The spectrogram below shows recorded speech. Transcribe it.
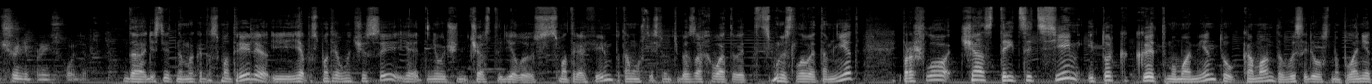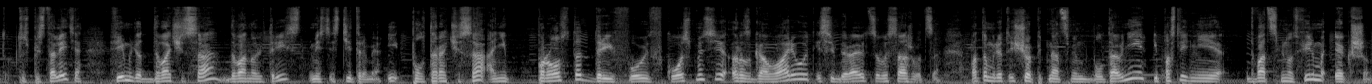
ничего не происходит. Да, действительно, мы когда смотрели, и я посмотрел на часы, я это не очень часто делаю, смотря фильм, потому что если он тебя захватывает, смысла в этом нет. Прошло час 37, и только к этому моменту команда высадилась на планету. То есть, представляете, фильм идет 2 часа, 2.03 вместе с титрами, и полтора часа они просто дрейфуют в космосе, разговаривают и собираются высаживаться. Потом идет еще 15 минут болтовни, и последние 20 минут фильма экшен.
